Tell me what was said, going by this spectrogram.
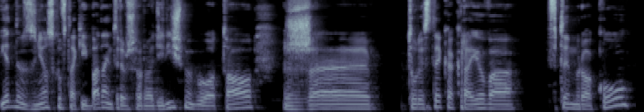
jednym z wniosków takich badań, które przeprowadziliśmy, było to, że turystyka krajowa w tym roku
